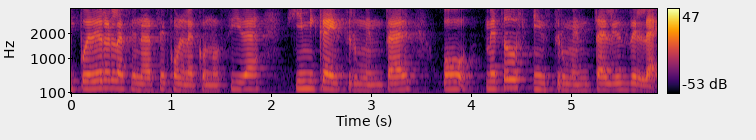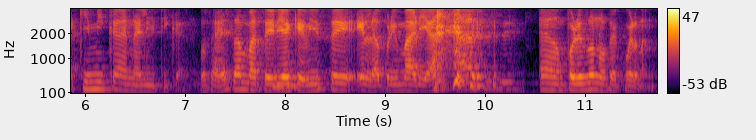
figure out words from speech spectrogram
y puede relacionarse con la conocida química instrumental o métodos instrumentales de la química analítica. O sea, esa materia que viste en la primaria. Ah, sí, sí. Ah, por eso no se acuerdan.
